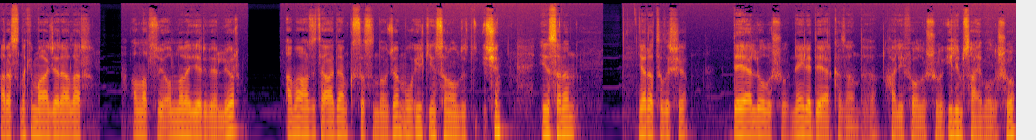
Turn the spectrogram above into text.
arasındaki maceralar anlatılıyor. Onlara yer veriliyor. Ama Hazreti Adem kıssasında hocam o ilk insan olduğu için insanın yaratılışı, değerli oluşu, neyle değer kazandığı, halife oluşu, ilim sahibi oluşu.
